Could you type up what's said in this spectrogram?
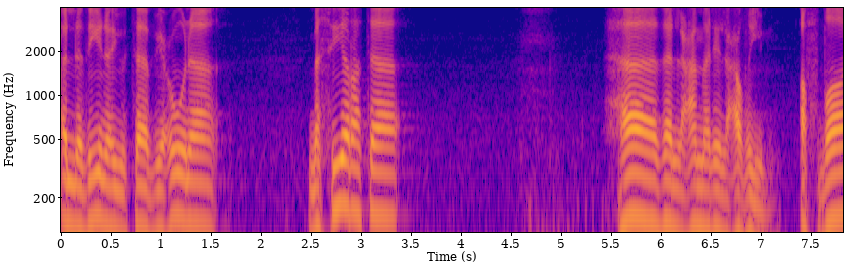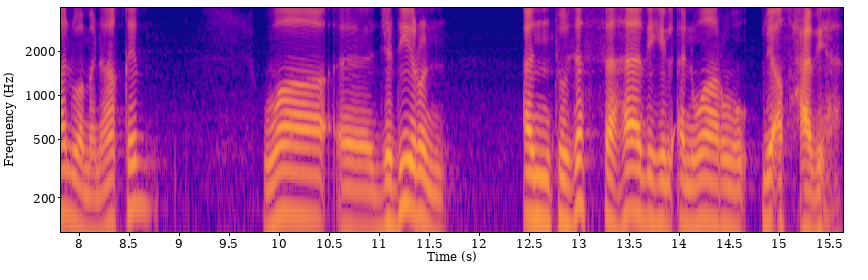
الذين يتابعون مسيرة هذا العمل العظيم. أفضال ومناقب وجدير أن تزف هذه الأنوار لأصحابها.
